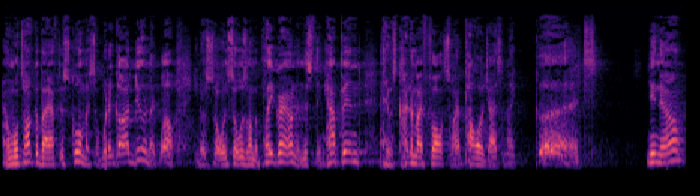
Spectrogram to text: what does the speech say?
And we'll talk about it after school. And I said, what did God do? And like, well, you know, so and so was on the playground and this thing happened and it was kind of my fault. So I apologize. I'm like, good. You know?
